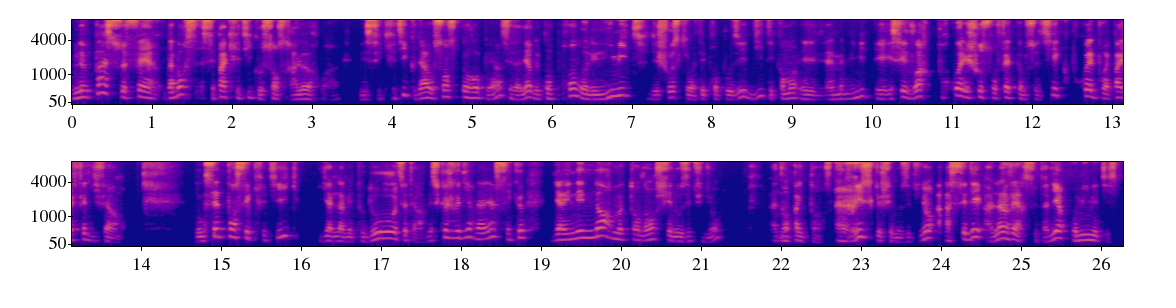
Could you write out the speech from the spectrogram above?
ne pas se faire. D'abord, ce n'est pas critique au sens râleur, quoi, hein, mais c'est critique là au sens européen, c'est-à-dire de comprendre les limites des choses qui ont été proposées, dites et comment et, et essayer de voir pourquoi les choses sont faites comme ceci et pourquoi elles ne pourraient pas être faites différemment. Donc cette pensée critique, il y a de la méthodo, etc. Mais ce que je veux dire derrière, c'est qu'il y a une énorme tendance chez nos étudiants, euh, non pas une tendance, un risque chez nos étudiants à céder à l'inverse, c'est-à-dire au mimétisme.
